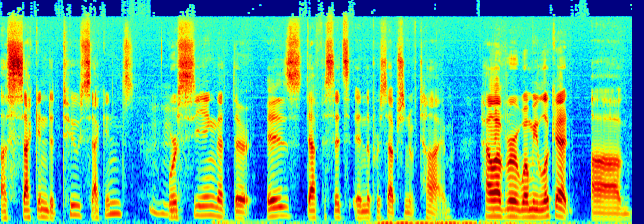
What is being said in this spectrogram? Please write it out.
a second to two seconds, hmm we're seeing that there is deficits in the perception of time. However, when we look at um,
